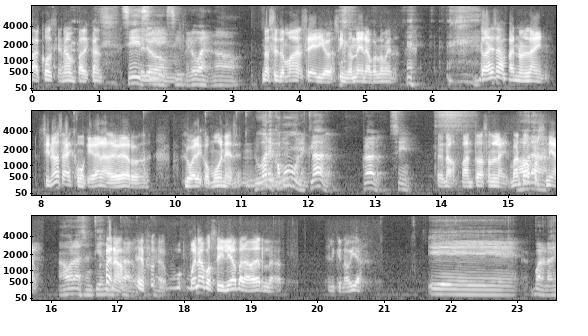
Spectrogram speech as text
a a Cosia, ¿no? Para descanso. Sí, Pero- sí, sí, pero bueno, no... No se tomaba en serio, sin condena por lo menos. Todas esas van online. Si no, sabes como que ganas de ver lugares comunes. Lugares comunes, claro, claro, sí. Pero no, van todas online. Van todas por cinear. Ahora se entiende, Bueno, claro. porque- buena posibilidad para verla. El que no viaja. Eh, bueno, la de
